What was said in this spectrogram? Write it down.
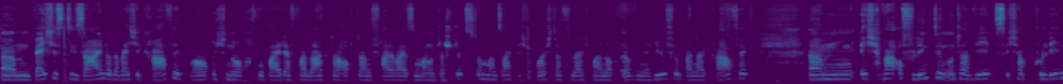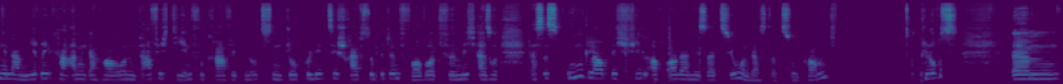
ähm, welches Design oder welche Grafik brauche ich noch, wobei der Verlag da auch dann fallweise mal unterstützt und man sagt, ich bräuchte da vielleicht mal noch irgendeine Hilfe bei einer Grafik. Ähm, ich war auf LinkedIn unterwegs, ich habe Kollegen in Amerika angehauen, darf ich die Infografik nutzen? Joe Polizzi, schreibst du bitte ein Vorwort für mich? Also das ist unglaublich viel auch Organisation, das dazu kommt. Plus ähm,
